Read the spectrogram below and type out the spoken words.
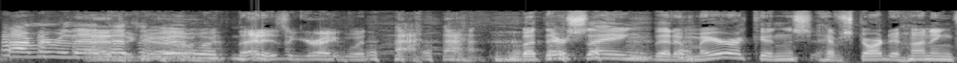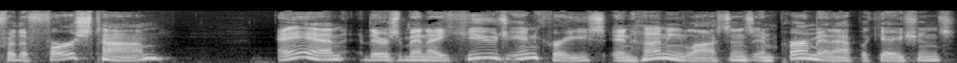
I remember that. That's That's, a a good good one. one. That is a great one. but they're saying that Americans have started hunting for the first time, and there's been a huge increase in hunting license and permit applications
